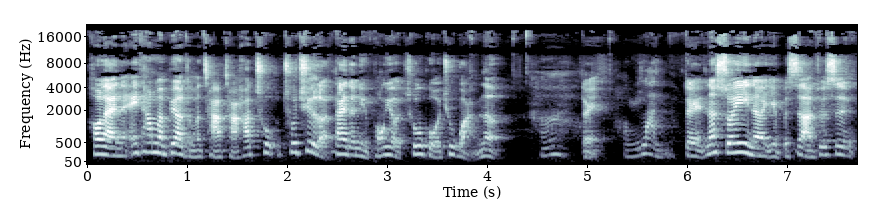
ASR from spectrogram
后来呢，哎，他们不知道怎么查查，他出出去了，带着女朋友出国去玩了。啊，对，好烂。对，那所以呢，也不是啊，就是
